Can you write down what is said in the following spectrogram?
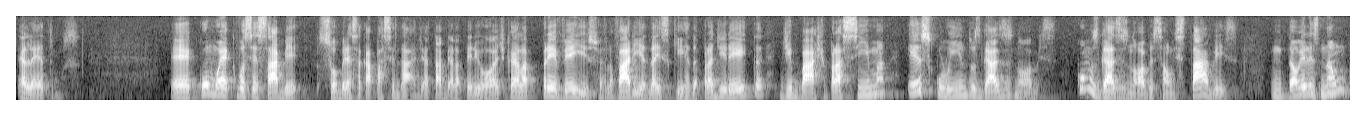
elétrons. É, como é que você sabe sobre essa capacidade? A tabela periódica, ela prevê isso, ela varia da esquerda para a direita, de baixo para cima, excluindo os gases nobres. Como os gases nobres são estáveis, então eles não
